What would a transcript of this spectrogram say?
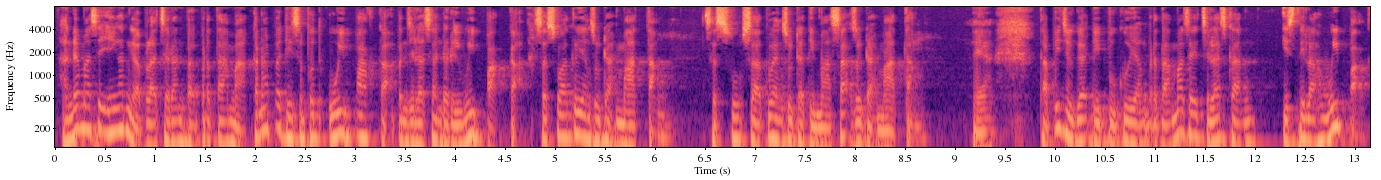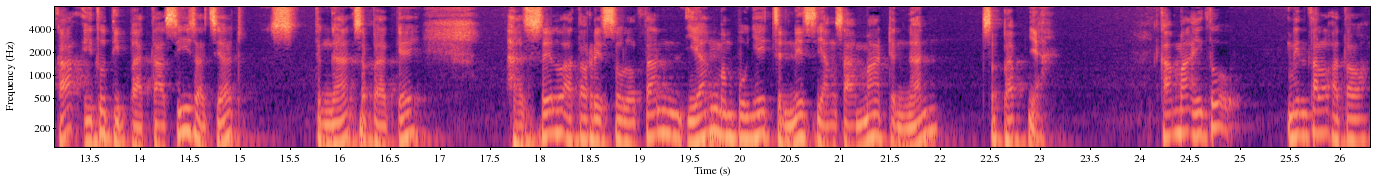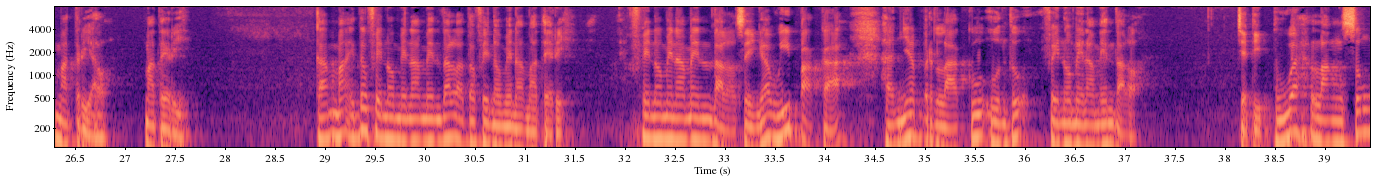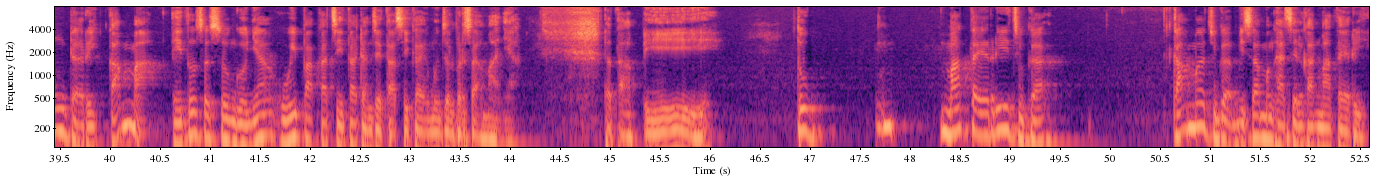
Anda masih ingat nggak pelajaran bab pertama? Kenapa disebut wipaka? Penjelasan dari wipaka, sesuatu yang sudah matang, sesuatu yang sudah dimasak sudah matang. Ya, tapi juga di buku yang pertama saya jelaskan istilah wipaka itu dibatasi saja dengan sebagai hasil atau resultan yang mempunyai jenis yang sama dengan sebabnya. Kama itu mental atau material, materi. Kama itu fenomena mental atau fenomena materi. Fenomena mental sehingga wipaka hanya berlaku untuk fenomena mental. Jadi buah langsung dari kama itu sesungguhnya wipaka cita dan cetasika yang muncul bersamanya. Tetapi itu materi juga kama juga bisa menghasilkan materi.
